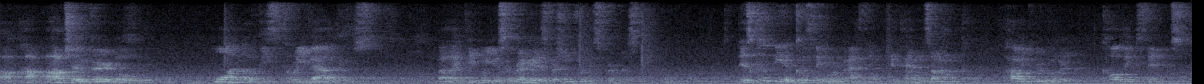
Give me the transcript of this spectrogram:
object variable one of these three values? But like people use a regular expression for this purpose. This could be a good thing or a bad thing. Depends on how you are calling things.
